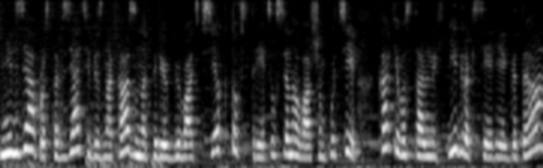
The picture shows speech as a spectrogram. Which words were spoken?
Нельзя просто взять и безнаказанно переубивать всех, кто встретился на вашем пути. Как и в остальных играх серии GTA,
